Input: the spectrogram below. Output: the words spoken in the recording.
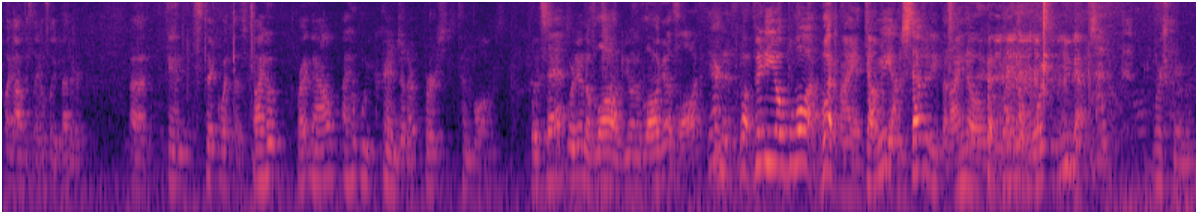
like obviously, hopefully better, uh, and stick with us. I hope right now. I hope we cringe at our first ten vlogs. What's that? We're doing a vlog. You want to vlog us? A vlog? Yeah, a video blog. What, am I a dummy? I'm 70, but I know, I know more than you guys. do. Where's Cameron?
